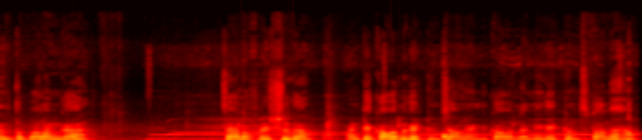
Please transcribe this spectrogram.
ఎంత బలంగా చాలా ఫ్రెష్గా అంటే కవర్లు కట్టి ఉంచాలండి. కవర్లన్నీ కట్టి ఉంచుతానా?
